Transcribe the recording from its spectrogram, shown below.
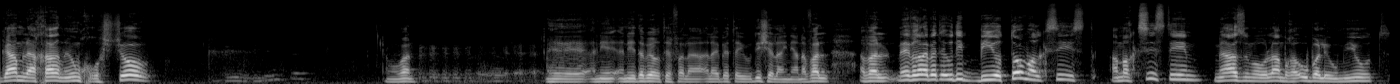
גם לאחר נאום חרושצ'וב. כמובן. אה, אני, אני אדבר תכף על, על ההיבט היהודי של העניין, אבל, אבל מעבר להיבט היהודי, בהיותו מרקסיסט, המרקסיסטים מאז ומעולם ראו בלאומיות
